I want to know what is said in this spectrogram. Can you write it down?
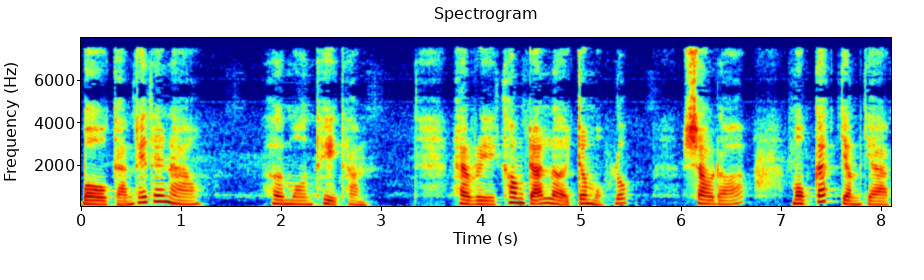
Bồ cảm thấy thế nào? Hermon thì thầm. Harry không trả lời trong một lúc. Sau đó, một cách chậm chạp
